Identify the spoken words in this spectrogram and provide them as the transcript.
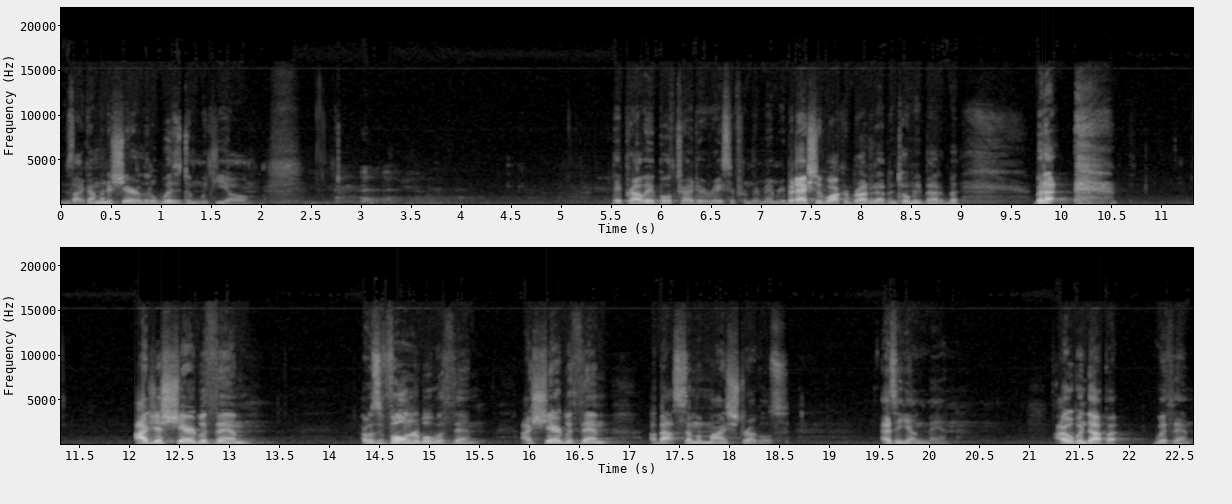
was like, I'm going to share a little wisdom with y'all. They probably both tried to erase it from their memory. But actually, Walker brought it up and told me about it. But, but I, I just shared with them, I was vulnerable with them. I shared with them about some of my struggles as a young man. I opened up uh, with them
